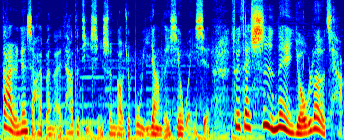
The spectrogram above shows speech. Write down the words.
大人跟小孩本来他的体型身高就不一样的一些危险，所以在室内游乐场，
